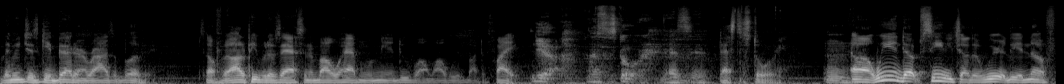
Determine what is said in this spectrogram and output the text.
Let me just get better and rise above it. So for a lot of people that's asking about what happened with me and Duval while we was about to fight. Yeah, that's the story. That's it. That's the story. Mm. Uh, we end up seeing each other weirdly enough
